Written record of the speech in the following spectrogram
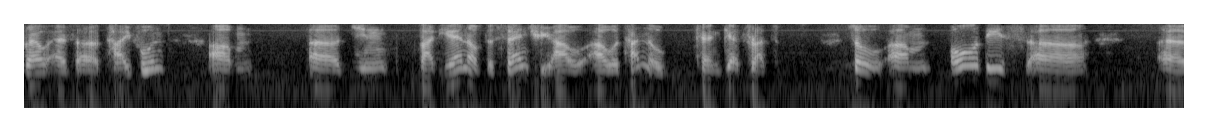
well as uh, typhoon. Um, uh, in by the end of the century, our our tunnel can get flooded. So um, all these uh, uh,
